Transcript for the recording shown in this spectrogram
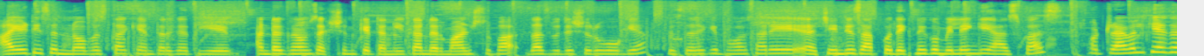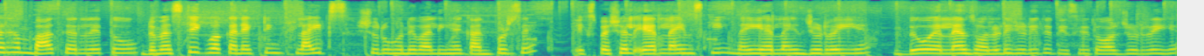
आईआईटी सन नौबस्ता के अंतर्गत ये अंडरग्राउंड सेक्शन के टनल का निर्माण सुबह 10 बजे शुरू हो गया। इस तरह के बहुत सारे चेंजेस आपको देखने को मिलेंगे आसपास। और ट्रैवल की अगर हम बात कर ले तो डोमेस्टिक व कनेक्टिंग फ्लाइट्स शुरू होने वाली है कानपुर से। एक स्पेशल एयरलाइंस की नई एयरलाइंस जुड़ रही है। दो एयरलाइंस ऑलरेडी जुड़ी थी, तीसरी तो और जुड़ रही है।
